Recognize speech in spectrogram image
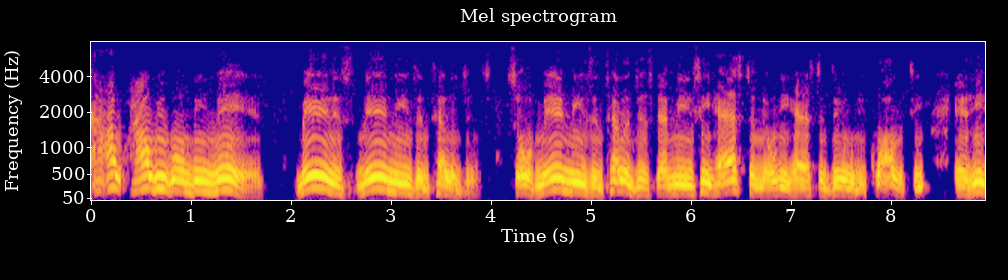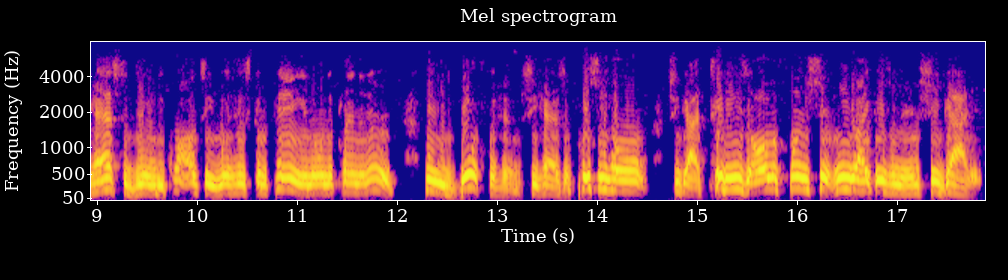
how, how are we gonna be men Man is man means intelligence. So if man means intelligence, that means he has to know he has to deal with equality, and he has to deal with equality with his companion on the planet Earth, who was built for him. She has a pussy hole, she got titties, all the fun shit we like as men. She got it.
